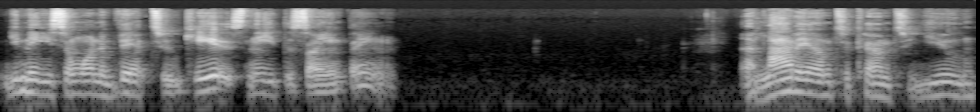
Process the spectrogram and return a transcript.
you need someone to vent to. Kids need the same thing. Allow them to come to you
